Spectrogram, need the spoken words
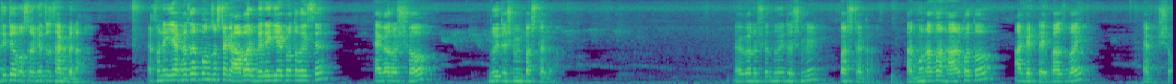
তৃতীয় বছরের ক্ষেত্রে থাকবে না। এখন এই এক হাজার পঞ্চাশ টাকা আবার বেড়ে গিয়ে কত হয়েছে? এগারোশো দুই দশমিক পাঁচ টাকা। এগারোশো দুই দশমিক পাঁচ টাকা। আর মুনাফার হার কত? আগেরটাই, পাঁচ বাই একশো।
